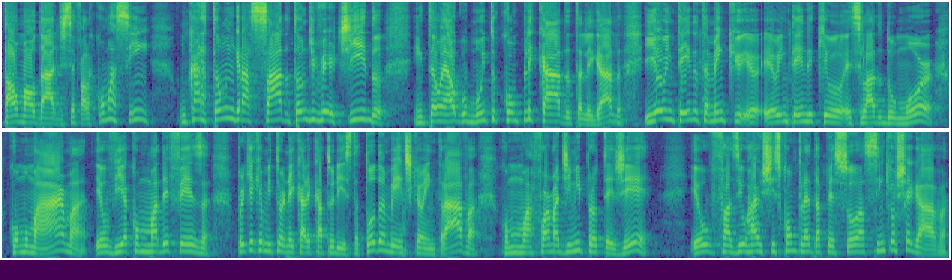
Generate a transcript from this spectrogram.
tal maldade. Você fala, como assim? Um cara tão engraçado, tão divertido. Então é algo muito complicado, tá ligado? E eu entendo também que eu, eu entendo que o- esse lado do humor, como uma arma, eu via como uma defesa. Por que, que eu me tornei caricaturista? Todo ambiente que eu entrava, como uma forma de me proteger, eu fazia o raio-x completo da pessoa assim que eu chegava.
